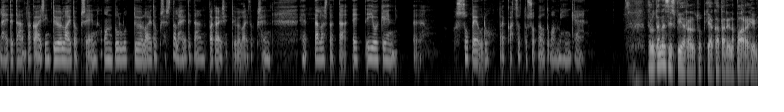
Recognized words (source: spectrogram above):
lähetetään takaisin työlaitokseen, on tullut työlaitoksesta, lähetetään takaisin työlaitokseen. Tällaista, että ei oikein sopeudu tai katsottu sopeutuvan mihinkään. Täällä on tänään siis vieraana tutkija Katarina Parhi. Me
